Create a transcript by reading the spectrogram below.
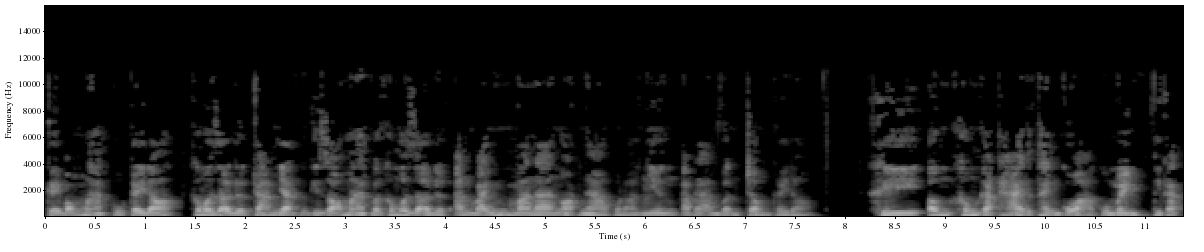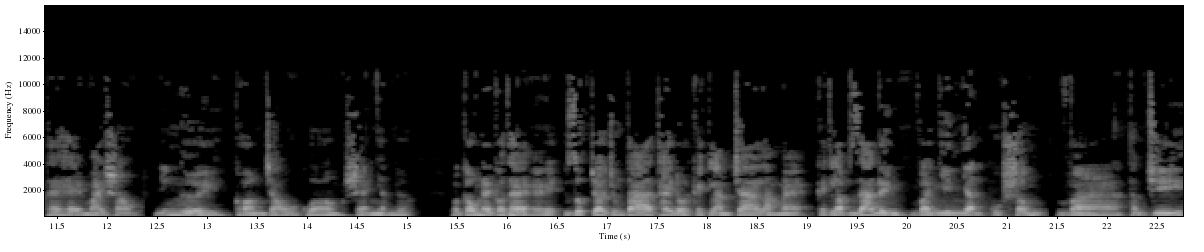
cái bóng mát của cây đó, không bao giờ được cảm nhận cái gió mát và không bao giờ được ăn bánh mana ngọt ngào của nó, nhưng Abraham vẫn trồng cây đó. Khi ông không gặt hái được thành quả của mình thì các thế hệ mai sau, những người con cháu của ông sẽ nhận được. Và câu này có thể giúp cho chúng ta thay đổi cách làm cha làm mẹ, cách lập gia đình và nhìn nhận cuộc sống và thậm chí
